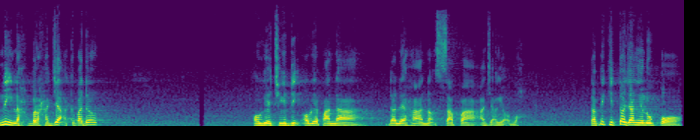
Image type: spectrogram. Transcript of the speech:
Inilah berhajat kepada orang cerdik, orang pandai dalam hal nak sapa ajaran Allah. Tapi kita jangan lupa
